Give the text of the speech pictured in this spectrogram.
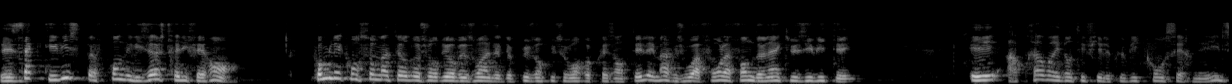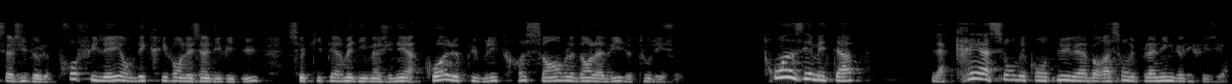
les activistes peuvent prendre des visages très différents. Comme les consommateurs d'aujourd'hui ont besoin d'être de plus en plus souvent représentés, les marques jouent à fond la forme de l'inclusivité. Et après avoir identifié le public concerné, il s'agit de le profiler en décrivant les individus, ce qui permet d'imaginer à quoi le public ressemble dans la vie de tous les jours. Troisième étape, la création de contenu et l'élaboration du planning de diffusion.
